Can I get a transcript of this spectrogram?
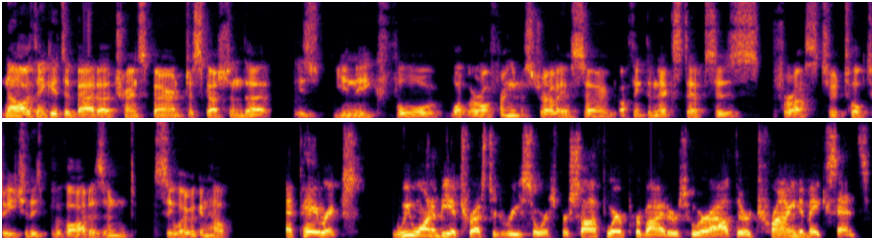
No, I think it's about a transparent discussion that is unique for what we're offering in Australia. So I think the next steps is for us to talk to each of these providers and see where we can help. At Payrix, we want to be a trusted resource for software providers who are out there trying to make sense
